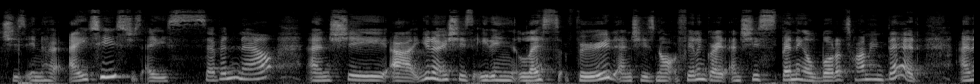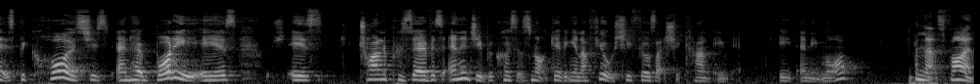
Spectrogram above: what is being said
she's in her 80s she's 87 now and she uh, you know she's eating less food and she's not feeling great and she's spending a lot of time in bed. And it's because she's and her body is is trying to preserve its energy because it's not giving enough fuel. She feels like she can't eat eat anymore and that's fine.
